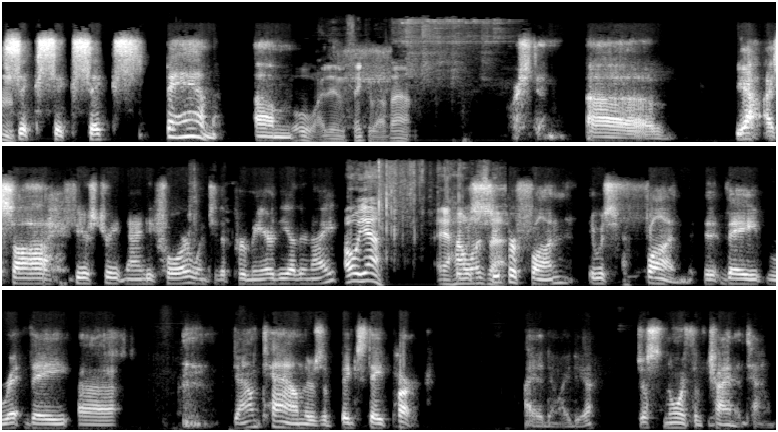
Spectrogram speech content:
666. Bam. Um, Oh, I didn't think about that. course didn't. Uh, yeah, I saw Fear Street 94, went to the premiere the other night. Oh, yeah. How it was, super fun. It was fun. They they uh, downtown. There's a big state park. I had no idea. Just north of Chinatown,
